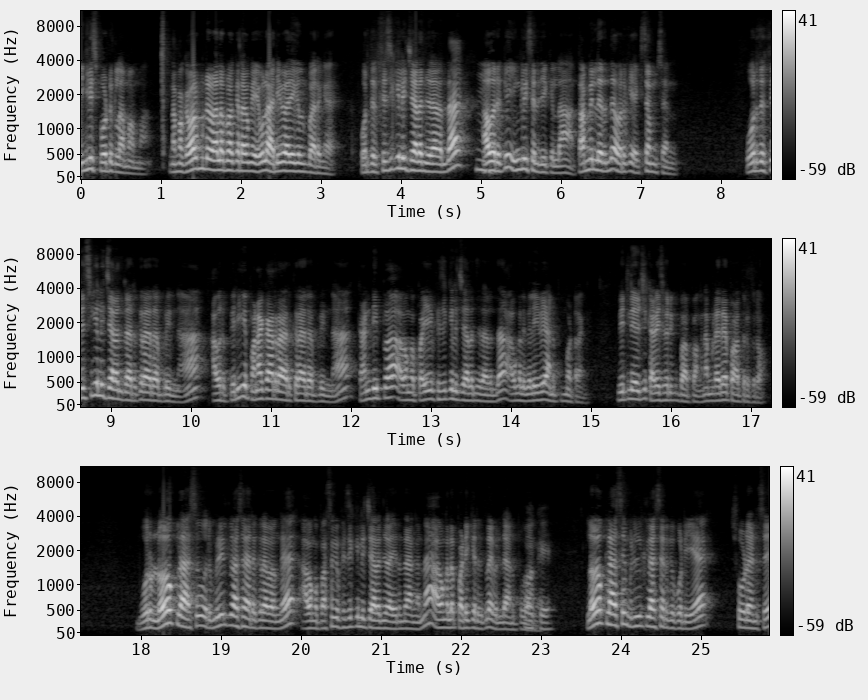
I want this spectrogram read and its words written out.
இங்கிலீஷ் போட்டுக்கலாமாமா நம்ம கவர்மெண்ட் வேலை பார்க்குறவங்க எவ்வளவு அறிவாளிகள்னு பாருங்க. ஒருத்தர் பிசிக்கலி சேலஞ்சரா இருந்தா ம். அவருக்கு இங்கிலீஷ் எழுதிக்கலாம். தமிழ்ல இருந்து அவருக்கு எக்ஸம்ஷன் ஒருத்தர் பிசிக்கலி சேலஞ்சரா இருக்கிறாரு அப்படின்னா அவர் பெரிய பணக்காரரா இருக்கிறாரு அப்படின்னா கண்டிப்பா அவங்க பையன் பிசிக்கலி சேலஞ்சரா இருந்தா அவங்களை வெளியவே அனுப்ப மாட்டாங்க. வீட்லயே வச்சு கடைசி வரைக்கும் பார்ப்பாங்க. நம்ம நிறைய பார்த்துருக்குறோம். ஒரு லோ கிளாஸ் ஒரு மிடில் கிளாஸா இருக்கிறவங்க அவங்க பசங்க பிசிக்கலி சேலஞ்சரா இருந்தாங்கன்னா அவங்கள படிக்கிறதுக்குலாம் வெளில அனுப்புவாங்க. லோ கிளாஸ் மிடில் கிளாஸ் இருக்கக்கூடிய ஸ்டூடெண்ட்ஸு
